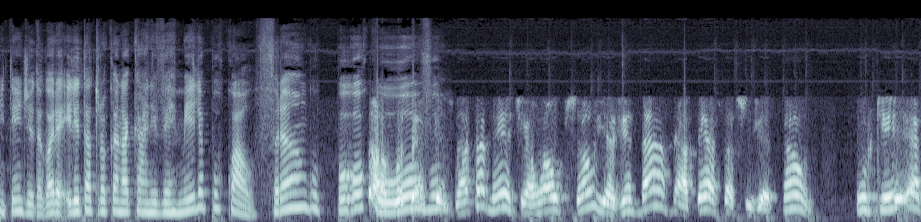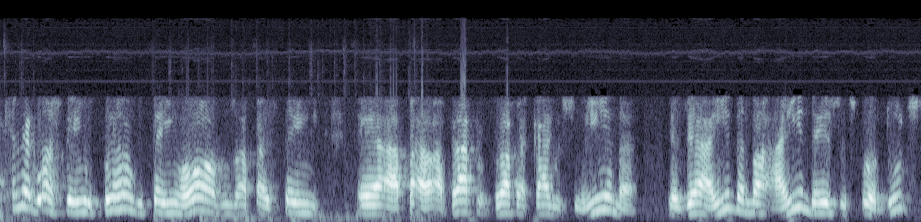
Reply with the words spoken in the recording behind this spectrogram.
Entendido. Agora, ele está trocando a carne vermelha por qual? Frango, porco, Não, ovo? Exatamente, é uma opção e a gente dá até essa sugestão, porque é aquele negócio, tem o frango, tem ovos, rapaz, tem é, a, a própria, própria, carne suína, quer dizer, ainda, ainda esses produtos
